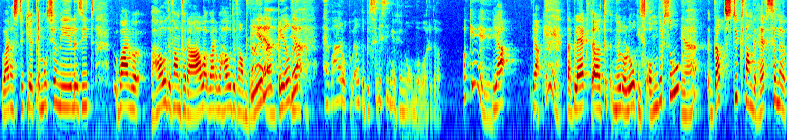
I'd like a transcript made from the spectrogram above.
waar een stukje het emotionele zit, waar we houden van verhalen, waar we houden van beelden, ah, ja. beelden ja. en waar ook wel de beslissingen genomen worden. Oké. Okay. Ja. Ja, okay. dat blijkt uit neurologisch onderzoek. Ja. Dat stuk van de hersenen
